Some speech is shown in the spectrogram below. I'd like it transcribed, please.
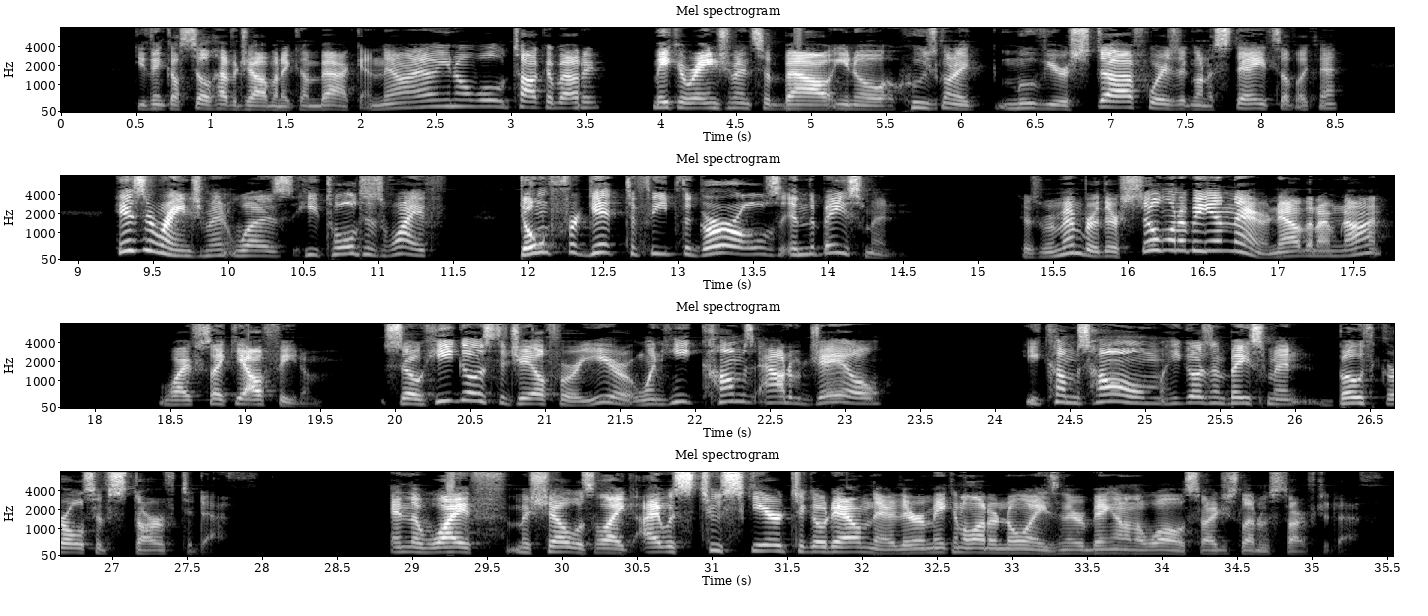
Do you think I'll still have a job when I come back? And now, eh, you know, we'll talk about it make arrangements about, you know, who's going to move your stuff, where's it going to stay, stuff like that. His arrangement was he told his wife, don't forget to feed the girls in the basement. Because remember, they're still going to be in there now that I'm not. Wife's like, yeah, I'll feed them. So he goes to jail for a year. When he comes out of jail, he comes home, he goes in the basement, both girls have starved to death. And the wife, Michelle, was like, I was too scared to go down there. They were making a lot of noise and they were banging on the walls, so I just let them starve to death.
